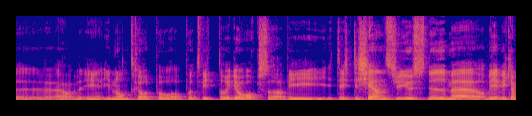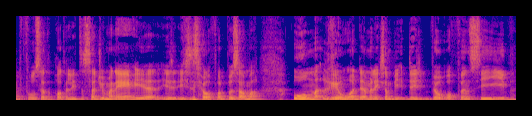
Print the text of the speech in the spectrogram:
eh, i, i någon tråd på, på Twitter igår också. Vi, det, det känns ju just nu med, vi, vi kan fortsätta prata lite Sadio Mané i, i, i så fall på samma område. Men liksom, vi, det, vår offensiv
